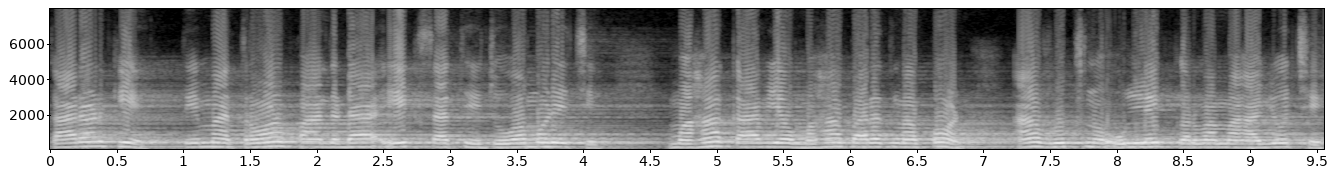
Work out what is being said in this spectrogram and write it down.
કારણ કે તેમાં ત્રણ પાંદડા એકસાથે જોવા મળે છે. મહાકાવ્ય મહાભારતમાં પણ આ વૃક્ષનો ઉલ્લેખ કરવામાં આવ્યો છે.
